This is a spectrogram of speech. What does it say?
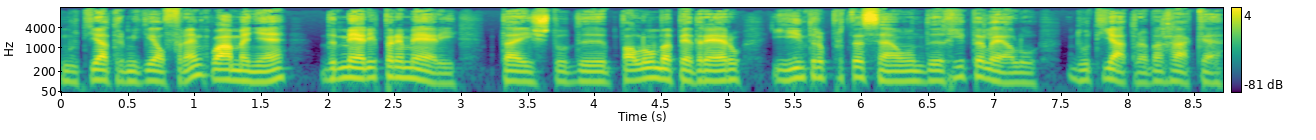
no Teatro Miguel Franco, amanhã, de Mary para Mary, texto de Paloma Pedrero e interpretação de Rita Lelo, do Teatro A Barraca.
